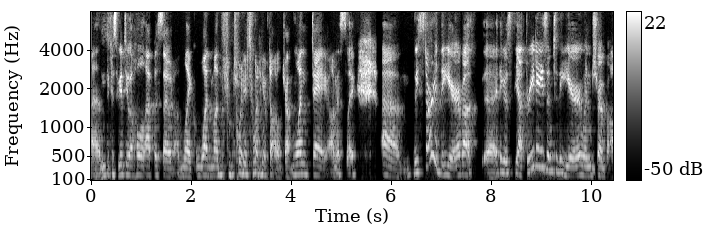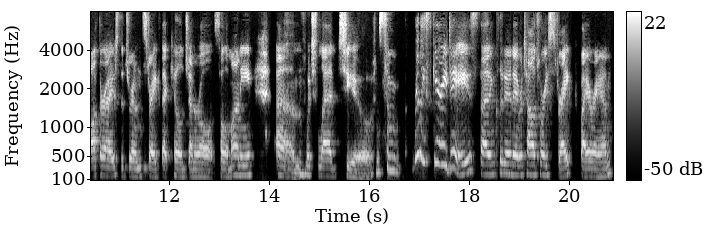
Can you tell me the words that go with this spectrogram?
um, because we could do a whole episode on like one month from 2020 of Donald Trump, one day, honestly. Um, we started the year about, uh, I think it was, yeah, three days into the year when Trump authorized the drone strike that killed General Soleimani, um, which led to some really scary days that included a retaliatory strike by Iran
